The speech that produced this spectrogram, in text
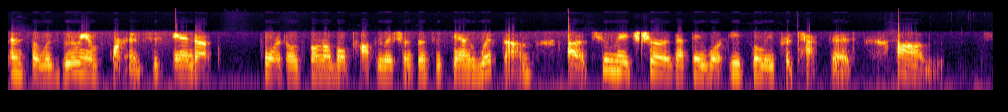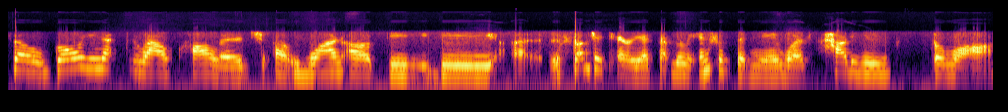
And so it was really important to stand up for those vulnerable populations and to stand with them uh, to make sure that they were equally protected. Um, so going throughout college, uh, one of the the uh, subject areas that really interested me was how do use the law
